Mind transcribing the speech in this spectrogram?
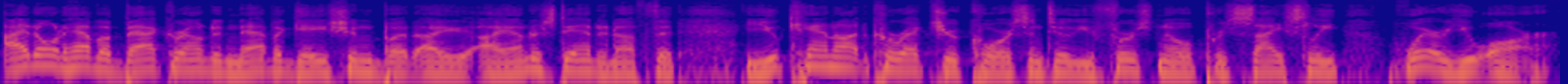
I, don't have a background in navigation, but I, I understand enough that you cannot correct your course until you first know precisely where you are.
